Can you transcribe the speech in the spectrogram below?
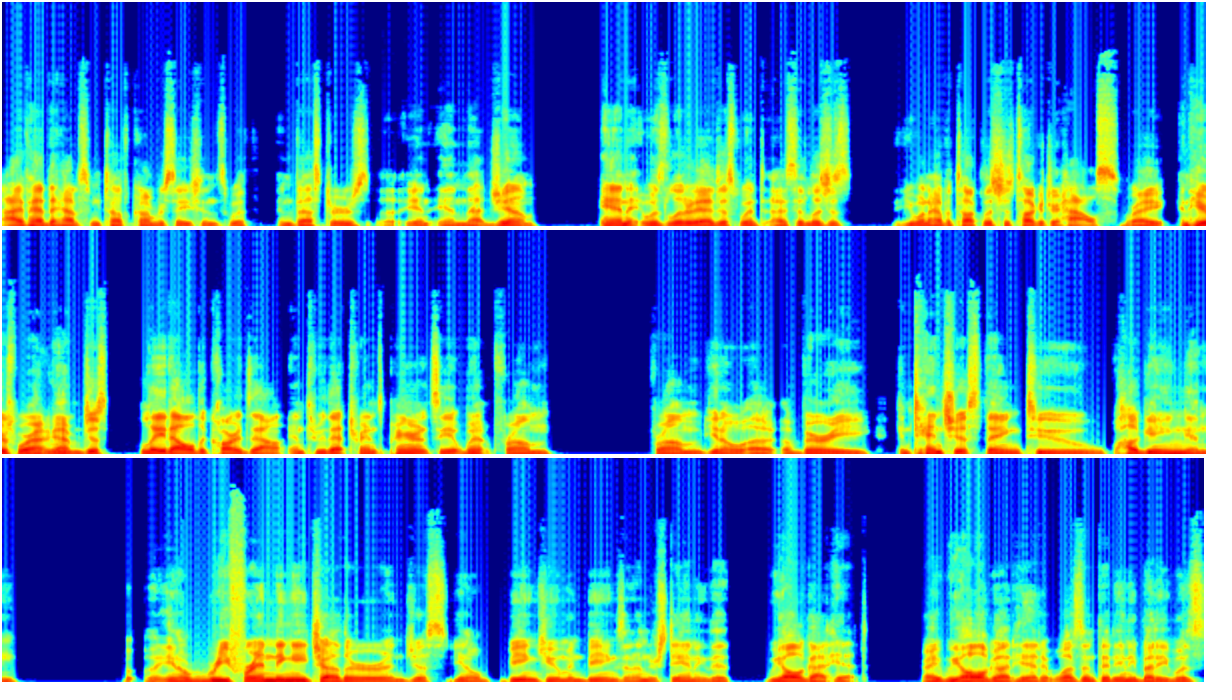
I've had to have some tough conversations with investors uh, in, in that gym and it was literally, I just went, I said, let's just, you want to have a talk? Let's just talk at your house. Right. And here's where mm-hmm. I, I'm just laid all the cards out. And through that transparency, it went from, from, you know, a, a very contentious thing to hugging and, uh, you know, mm-hmm. refriending each other and just, you know, being human beings and understanding that we all got hit. Right. We all got hit. It wasn't that anybody was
